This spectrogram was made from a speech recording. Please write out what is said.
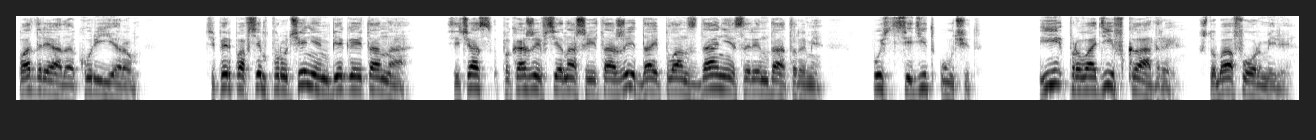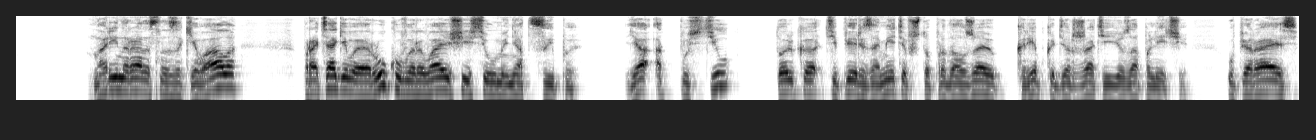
подряда, курьером. Теперь по всем поручениям бегает она. Сейчас покажи все наши этажи, дай план здания с арендаторами. Пусть сидит, учит. И проводи в кадры, чтобы оформили. Марина радостно закивала, протягивая руку вырывающейся у меня цыпы. Я отпустил, только теперь заметив, что продолжаю крепко держать ее за плечи, упираясь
